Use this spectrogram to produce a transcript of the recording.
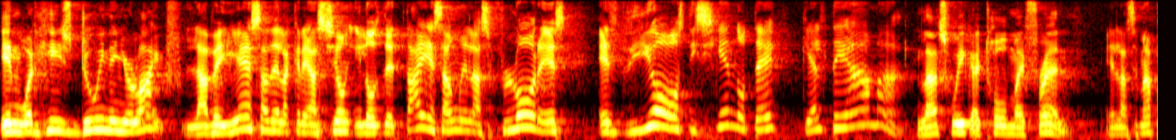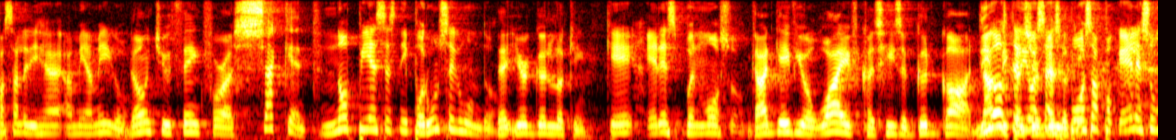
in what He's doing in your life. La belleza de la creación y los detalles aún en las flores es Dios diciéndote que Él te ama. Last week I told my friend, En la semana pasada le dije a mi amigo, don't you think for a second no pienses ni por un segundo that you're good looking. que eres buen mozo. God gave you a wife because He's a good God, not Dios te because dio you're esa good looking. esposa porque Él es un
